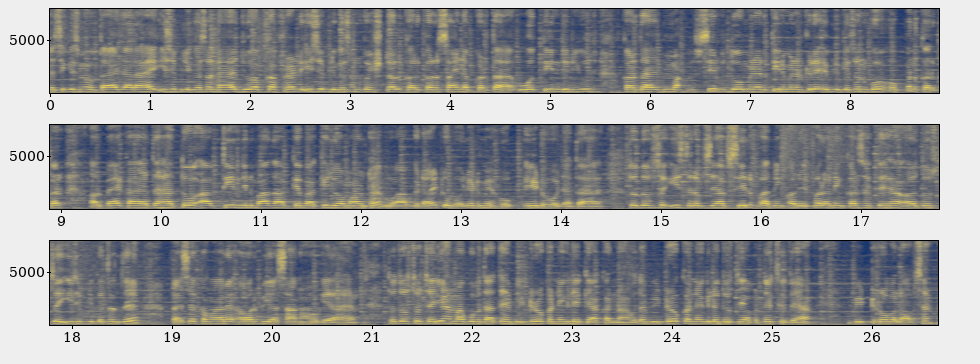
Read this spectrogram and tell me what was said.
जैसे कि इसमें बताया जा रहा है, इस एप्लीकेशन है, जो आपका फ्रेंड इस एप्लीकेशन को इंस्टॉल कर कर साइन अप करता है, वो तीन दिन यूज़ करता है सिर्फ़ दो मिनट, तीन मिनट के लिए एप्लीकेशन को ओपन कर कर और बैक आ जाता है। तो आप तीन दिन बाद आपके बाकी जो अमाउंट है, वो आपके डायरेक्ट वॉलेट में हो एड हो जाता है। तो दोस्तों, इस तरफ़ से आप सेल्फ अर्निंग और रेफर अर्निंग कर सकते हैं और दोस्तों, इस एप्लीकेशन से पैसे कमाने और भी आसान हो गया है। तो दोस्तों, चलिए हम आपको बताते हैं विड्रॉ करने के लिए क्या करना होगा। तो विड्रॉ करने के लिए दोस्तों, यहाँ पर देख सकते हैं विड्रॉ वाला ऑप्शन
